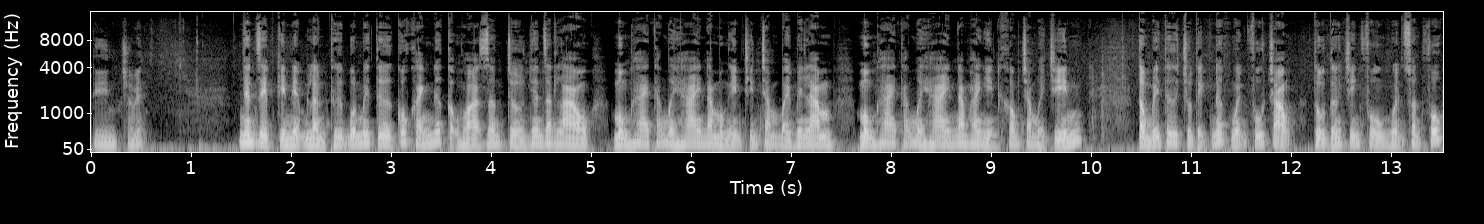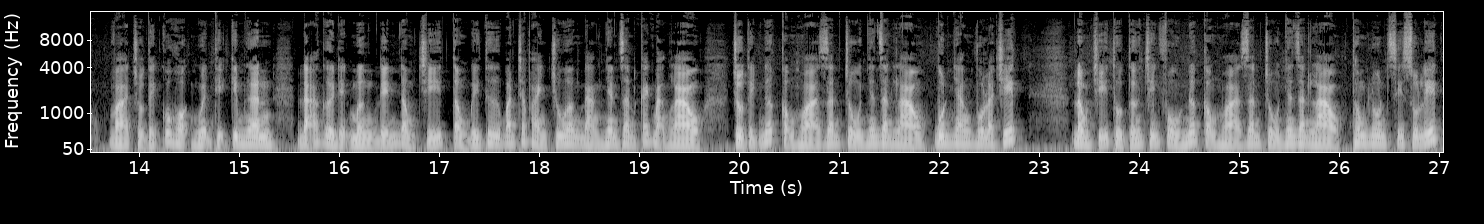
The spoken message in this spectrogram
Tin cho biết. Nhân dịp kỷ niệm lần thứ 44 Quốc khánh nước Cộng hòa Dân chủ Nhân dân Lào, mùng 2 tháng 12 năm 1975, mùng 2 tháng 12 năm 2019, Tổng Bí thư Chủ tịch nước Nguyễn Phú Trọng, Thủ tướng Chính phủ Nguyễn Xuân Phúc và Chủ tịch Quốc hội Nguyễn Thị Kim Ngân đã gửi điện mừng đến đồng chí Tổng Bí thư Ban chấp hành Trung ương Đảng Nhân dân Cách mạng Lào, Chủ tịch nước Cộng hòa Dân chủ Nhân dân Lào Bunyang Volachit, đồng chí Thủ tướng Chính phủ nước Cộng hòa Dân chủ Nhân dân Lào Thông Luân Sisulit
